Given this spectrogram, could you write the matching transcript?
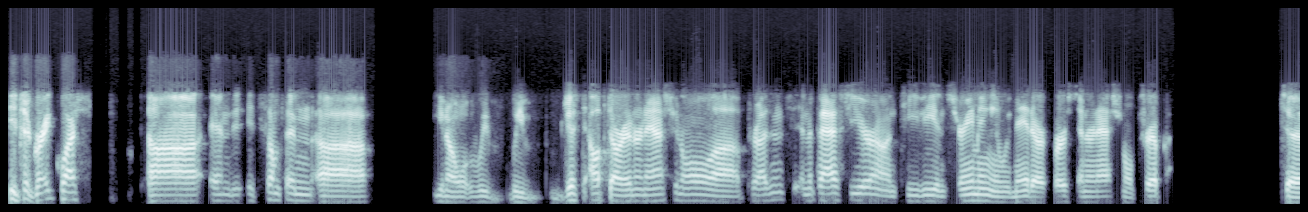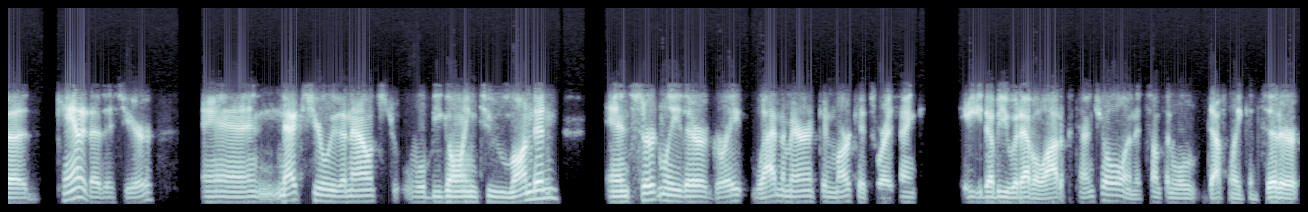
It's a great question, uh, and it's something uh, you know we've we've just upped our international uh, presence in the past year on TV and streaming, and we made our first international trip to Canada this year. And next year, we've announced we'll be going to London. And certainly, there are great Latin American markets where I think AEW would have a lot of potential, and it's something we'll definitely consider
